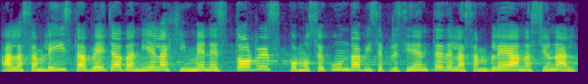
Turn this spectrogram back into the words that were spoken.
a la asambleísta Bella Daniela Jiménez Torres como segunda vicepresidente de la Asamblea Nacional.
